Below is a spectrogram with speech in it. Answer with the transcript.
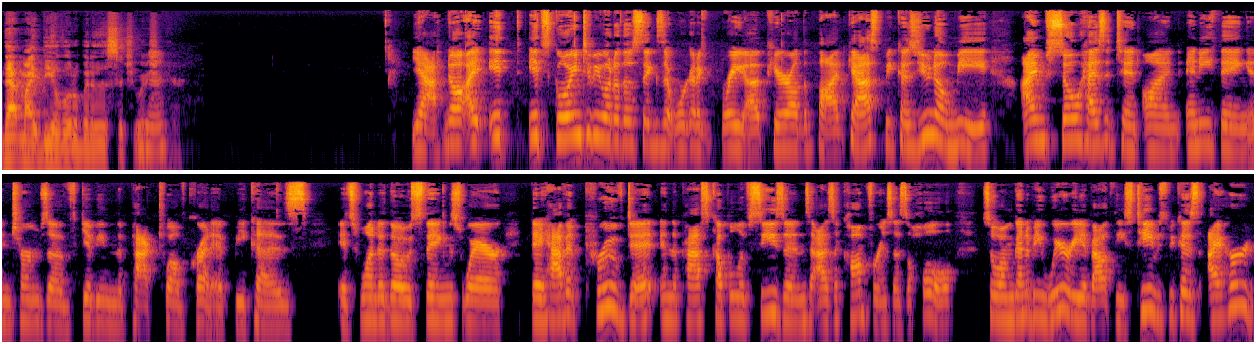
That might be a little bit of the situation mm-hmm. here. Yeah, no, I it it's going to be one of those things that we're going to bring up here on the podcast because you know me, I'm so hesitant on anything in terms of giving the Pac-12 credit because it's one of those things where they haven't proved it in the past couple of seasons as a conference as a whole. So I'm going to be weary about these teams because I heard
